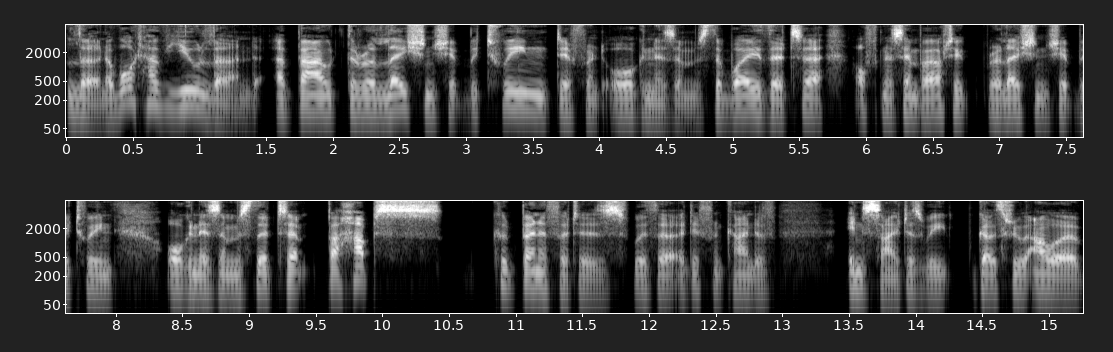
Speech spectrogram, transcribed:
learn, or what have you learned about the relationship between different organisms, the way that uh, often a symbiotic relationship between organisms that uh, perhaps could benefit us with a, a, different kind of insight as we go through our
